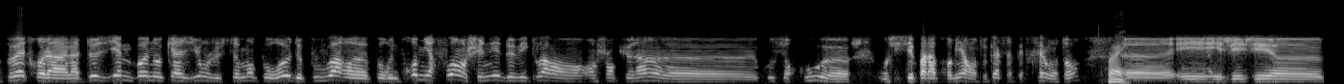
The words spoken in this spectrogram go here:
peut être la, la deuxième bonne occasion justement pour eux de pouvoir euh, pour une première fois enchaîner deux victoires en, en championnat euh, coup sur coup euh, ou si c'est pas la première en tout cas ça fait très longtemps Ouais. Euh, et, et j'ai j'ai euh,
